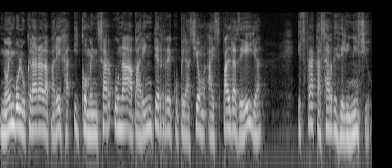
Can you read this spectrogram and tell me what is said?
no involucrar a la pareja y comenzar una aparente recuperación a espaldas de ella es fracasar desde el inicio,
